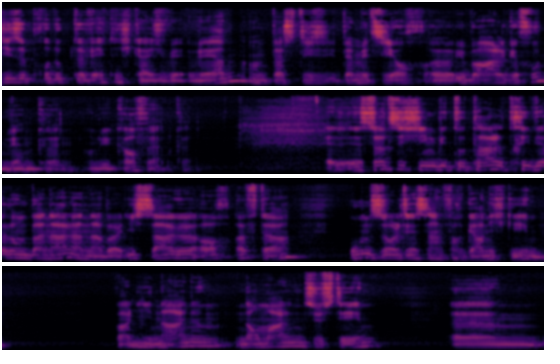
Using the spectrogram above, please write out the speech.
diese Produkte Wirklichkeit werden und dass die, damit sie auch äh, überall gefunden werden können und gekauft werden können. Es hört sich irgendwie total trivial und banal an, aber ich sage auch öfter, uns sollte es einfach gar nicht geben. Weil in einem normalen System ähm,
